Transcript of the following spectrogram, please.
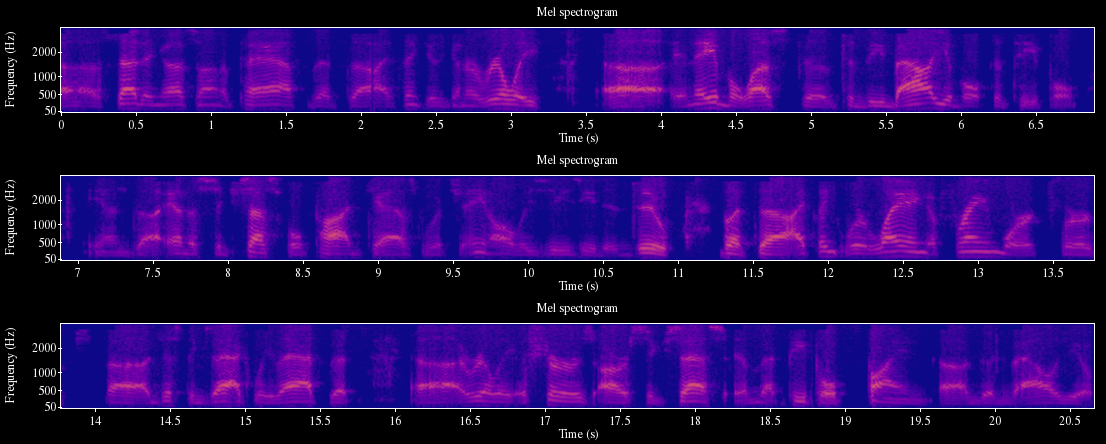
uh, setting us on a path that uh, I think is going to really uh, enable us to, to be valuable to people and uh, and a successful podcast, which ain't always easy to do. But uh, I think we're laying a framework for just exactly that that really assures our success and that people find good value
